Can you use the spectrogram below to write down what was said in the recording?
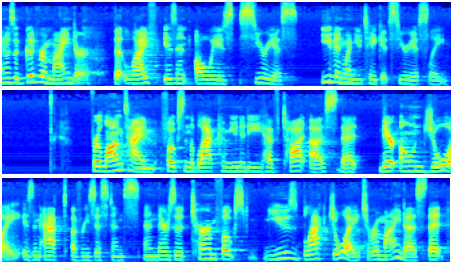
And it was a good reminder that life isn't always serious, even when you take it seriously. For a long time, folks in the black community have taught us that their own joy is an act of resistance. And there's a term folks use, black joy, to remind us that,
